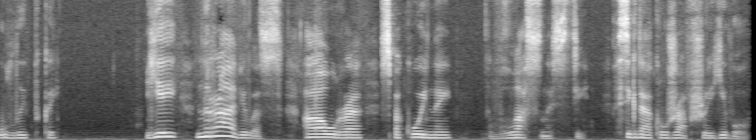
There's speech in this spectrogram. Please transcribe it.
улыбкой. Ей нравилась аура спокойной властности, всегда окружавшая его.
